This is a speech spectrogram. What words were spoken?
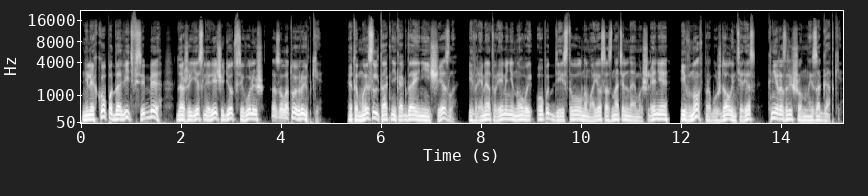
нелегко подавить в себе, даже если речь идет всего лишь о золотой рыбке. Эта мысль так никогда и не исчезла, и время от времени новый опыт действовал на мое сознательное мышление и вновь пробуждал интерес к неразрешенной загадке.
